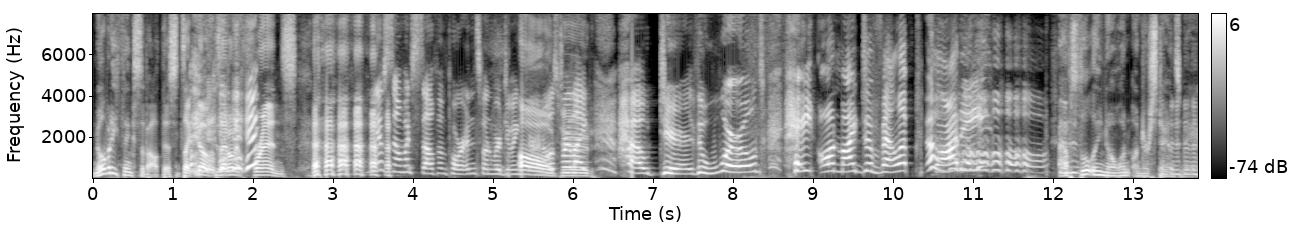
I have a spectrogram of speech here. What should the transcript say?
nobody thinks about this. It's like no, because I don't have friends. we have so much self-importance when we're doing Oh, journals. We're like, how dare the world hate on my developed body? Absolutely no one understands me.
